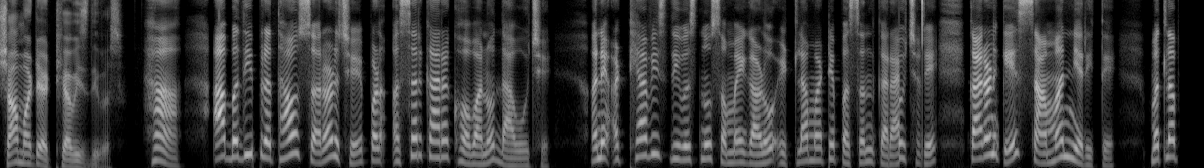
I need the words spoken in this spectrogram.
શા માટે અઠ્યાવીસ દિવસ? હા, આ બધી પ્રથાઓ સરળ છે, પણ અસરકારક હોવાનો દાવો છે. અને અઠ્યાવીસ દિવસનો સમયગાળો એટલા માટે પસંદ કરાયો છે કારણ કે સામાન્ય રીતે, મતલબ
